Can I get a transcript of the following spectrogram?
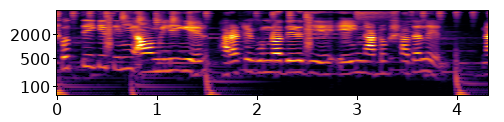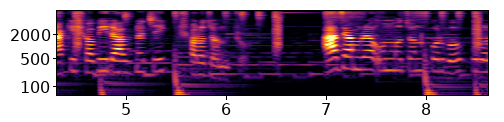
সত্যিই কি তিনি আওয়ামী লীগের ভাড়াটে গুন্ডাদের দিয়ে এই নাটক সাজালেন, নাকি সবই রাজনৈতিক ষড়যন্ত্র? আজ আমরা উন্মোচন করব পুরো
